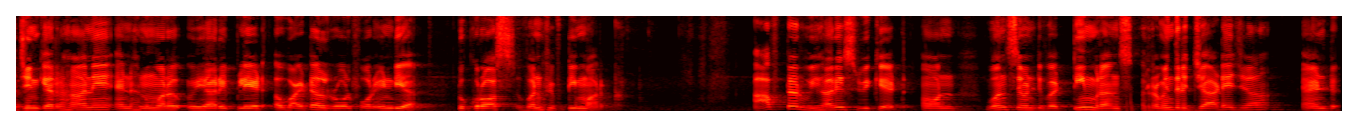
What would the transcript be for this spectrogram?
Ajinkya Rahane and Hanuman Vihari played a vital role for India to cross 150 mark. After Vihari's wicket on 175 team runs, Ravindra Jadeja and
